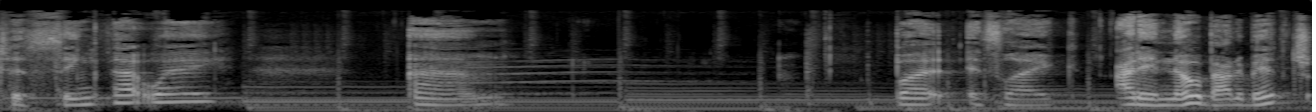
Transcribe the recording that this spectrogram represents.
to think that way. Um, but it's like I didn't know about it, bitch.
